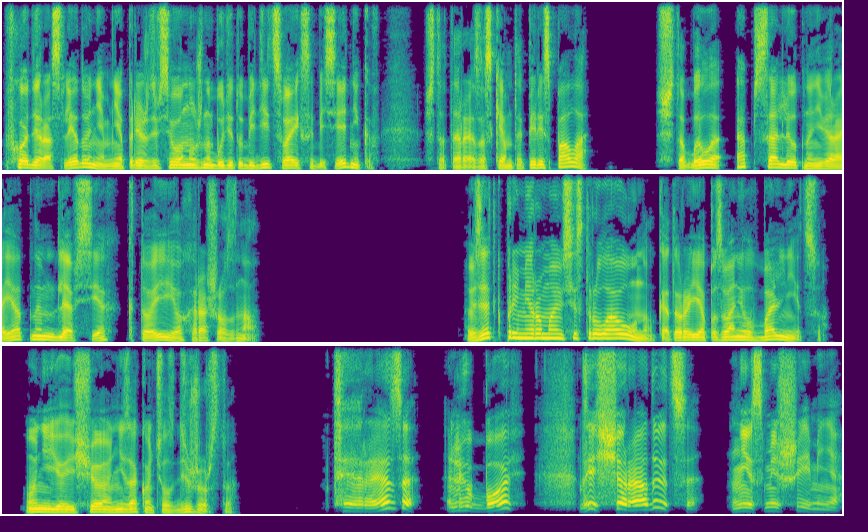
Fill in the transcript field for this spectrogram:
В ходе расследования мне прежде всего нужно будет убедить своих собеседников, что Тереза с кем-то переспала, что было абсолютно невероятным для всех, кто ее хорошо знал. Взять, к примеру, мою сестру Лауну, которой я позвонил в больницу. У нее еще не закончилось дежурство. «Тереза? Любовь? Да еще радуется? Не смеши меня».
